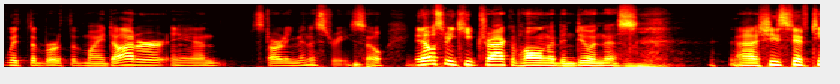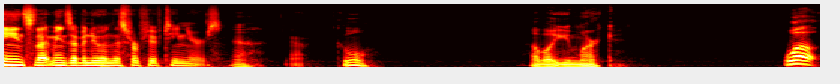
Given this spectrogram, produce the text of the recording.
with the birth of my daughter and starting ministry. So it helps me keep track of how long I've been doing this. Uh, she's 15, so that means I've been doing this for 15 years. Yeah. Yeah. Cool. How about you, Mark? Well,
